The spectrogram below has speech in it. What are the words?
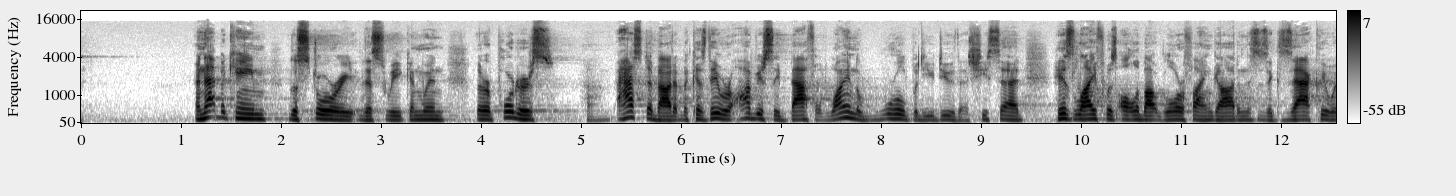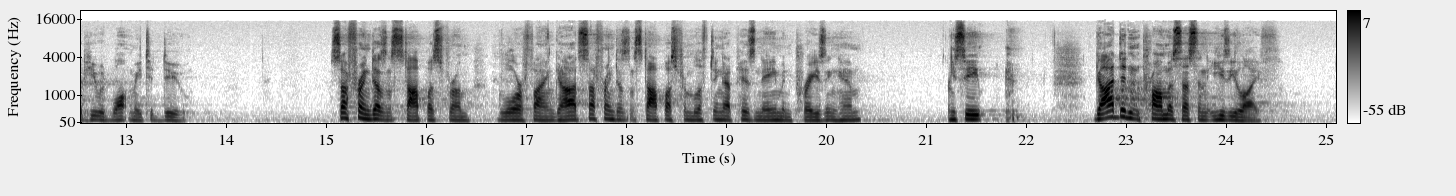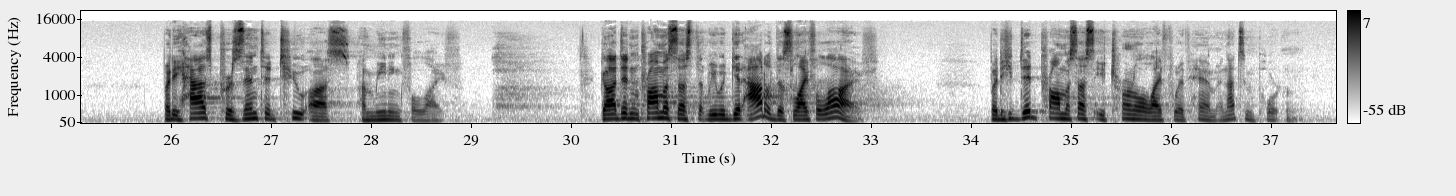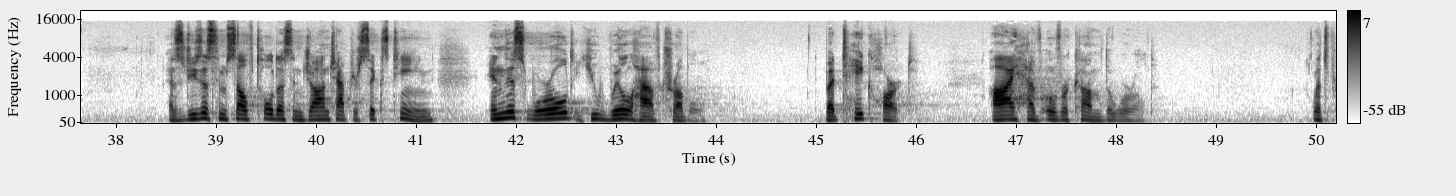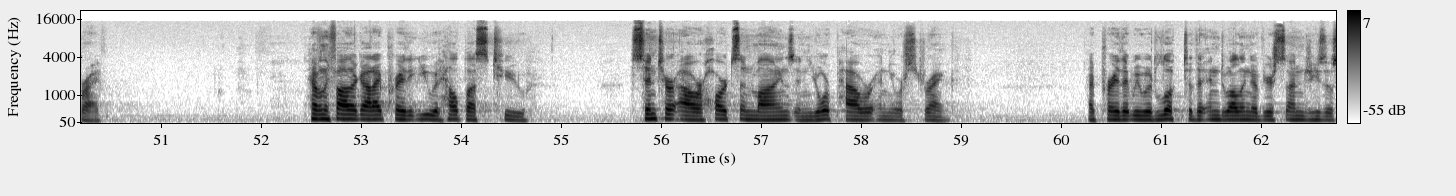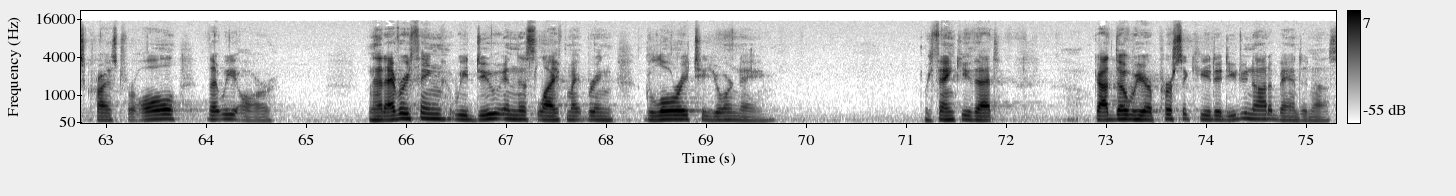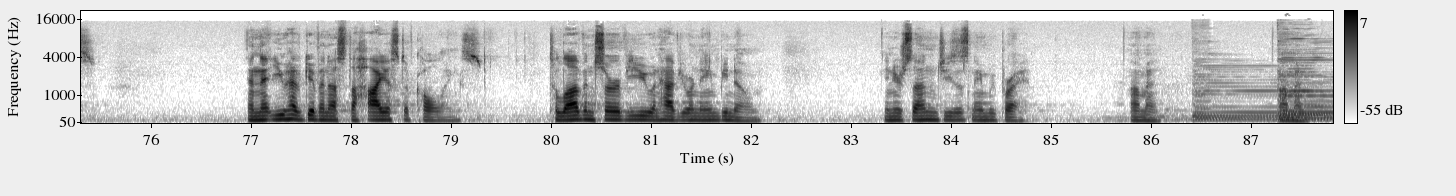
And that became the story this week. And when the reporters um, asked about it because they were obviously baffled. Why in the world would you do this? She said, His life was all about glorifying God, and this is exactly what He would want me to do. Suffering doesn't stop us from glorifying God, suffering doesn't stop us from lifting up His name and praising Him. You see, God didn't promise us an easy life, but He has presented to us a meaningful life. God didn't promise us that we would get out of this life alive. But he did promise us eternal life with him, and that's important. As Jesus himself told us in John chapter 16, in this world you will have trouble, but take heart. I have overcome the world. Let's pray. Heavenly Father, God, I pray that you would help us to center our hearts and minds in your power and your strength. I pray that we would look to the indwelling of your Son, Jesus Christ, for all that we are, and that everything we do in this life might bring glory to your name. We thank you that, uh, God, though we are persecuted, you do not abandon us, and that you have given us the highest of callings to love and serve you and have your name be known. In your Son, Jesus' name, we pray. Amen. Amen.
